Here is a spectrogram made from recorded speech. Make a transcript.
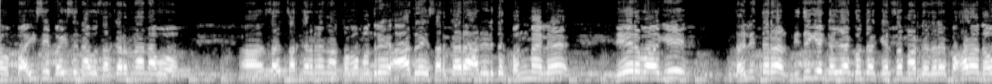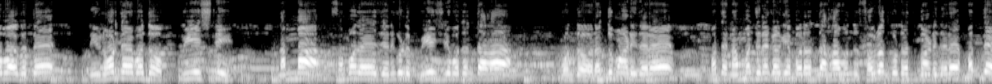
ನಾವು ಬಯಸಿ ಬಯಸಿ ನಾವು ಸರ್ಕಾರನ ನಾವು ಸರ್ಕಾರನ ನಾವು ತೊಗೊಂಬಂದ್ರಿ ಆದರೆ ಸರ್ಕಾರ ಆಡಳಿತಕ್ಕೆ ಬಂದ ಮೇಲೆ ನೇರವಾಗಿ ದಲಿತರ ನಿಧಿಗೆ ಕೈ ಹಾಕುವಂಥ ಕೆಲಸ ಮಾಡ್ತಾ ಇದ್ದಾರೆ. ಬಹಳ ನೋವಾಗುತ್ತೆ. ನೀವು ನೋಡ್ತಾ ಇರ್ಬೋದು ಪಿ ಎಚ್ ಡಿ ನಮ್ಮ ಸಮುದಾಯದ ಜನಗಳು ಪಿ ಎಚ್ ಡಿ ಹೋದಂತಹ ಒಂದು ರದ್ದು ಮಾಡಿದ್ದಾರೆ, ಮತ್ತು ನಮ್ಮ ಜನಗಳಿಗೆ ಬರುವಂತಹ ಒಂದು ಸವಲತ್ತುಗಳು ರದ್ದು ಮಾಡಿದ್ದಾರೆ, ಮತ್ತು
